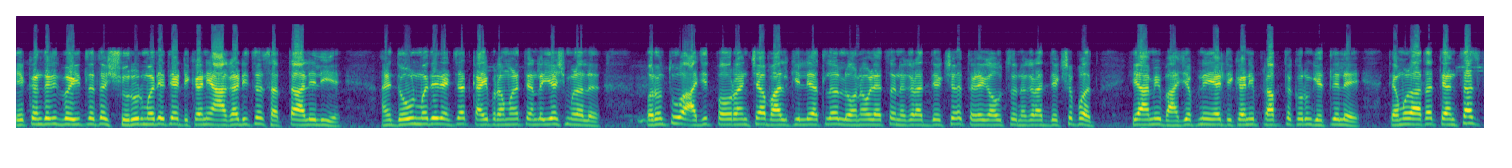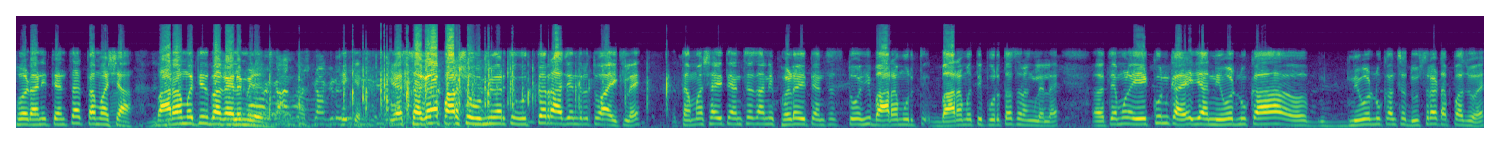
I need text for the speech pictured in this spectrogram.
एकंदरीत बघितलं तर शिरूरमध्ये त्या ठिकाणी आघाडीचं सत्ता आलेली आहे. आणि दोनमध्ये त्यांच्यात काही प्रमाणात त्यांना यश मिळालं. परंतु अजित पवारांच्या बालकिल्ल्यातलं लोणावळ्याचं नगराध्यक्ष तळेगावचं नगराध्यक्षपद हे आम्ही भाजपने या ठिकाणी प्राप्त करून घेतलेलं आहे. त्यामुळे आता त्यांचाच फड आणि त्यांचा तमाशा बारामतीत बघायला मिळेल. ठीक आहे. या सगळ्या पार्श्वभूमीवरती उत्तर राजेंद्र तू ऐकलंय. तमाशाही त्यांचाच आणि फळही त्यांचाच. तोही बारामूर्ती बारामती पुरताच रंगलेला आहे. त्यामुळे एकूण काय या निवडणुका निवडणुकांचा दुसरा टप्पा जो आहे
